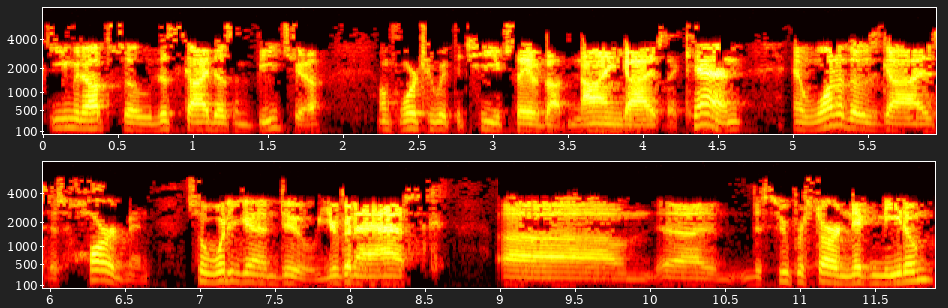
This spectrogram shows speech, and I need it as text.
scheme it up so this guy doesn't beat you. Unfortunately, with the Chiefs, they have about nine guys that can, and one of those guys is Hardman. So what are you going to do? You're going to ask um, uh, the superstar Nik Needham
